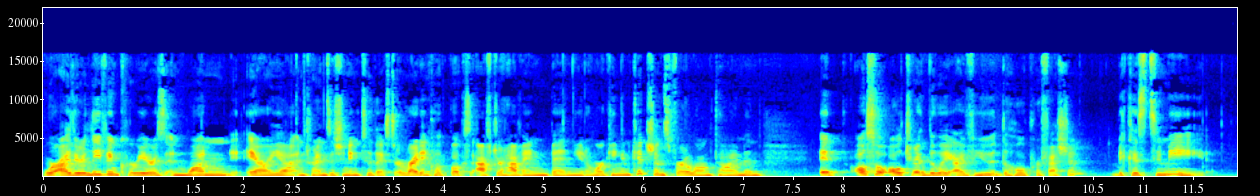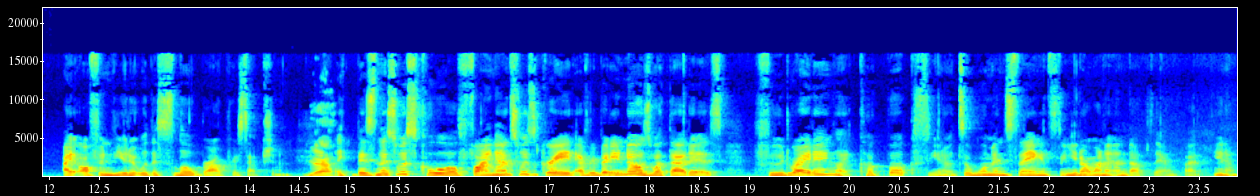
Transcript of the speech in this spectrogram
were either leaving careers in one area and transitioning to this or writing cookbooks after having been you know working in kitchens for a long time. And it also altered the way i viewed the whole profession because to me i often viewed it with a slow brow perception. Yeah. like business was cool finance was great everybody knows what that is. Food writing like cookbooks you know it's a woman's thing it's you don't want to end up there. But you know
